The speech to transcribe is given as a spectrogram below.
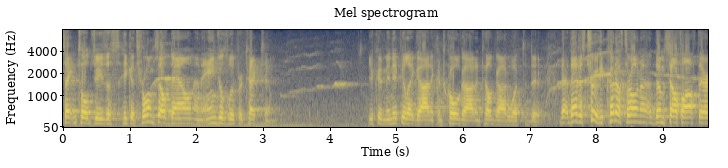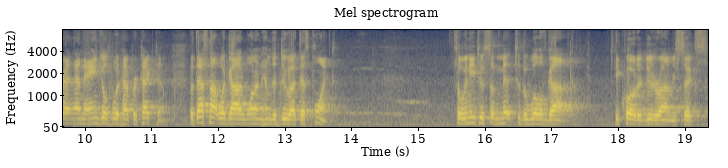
Satan told Jesus he could throw himself down and the angels would protect him. You could manipulate God and control God and tell God what to do. That, that is true. He could have thrown uh, himself off there and, and the angels would have protected him. But that's not what God wanted him to do at this point. So we need to submit to the will of God. He quoted Deuteronomy 6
